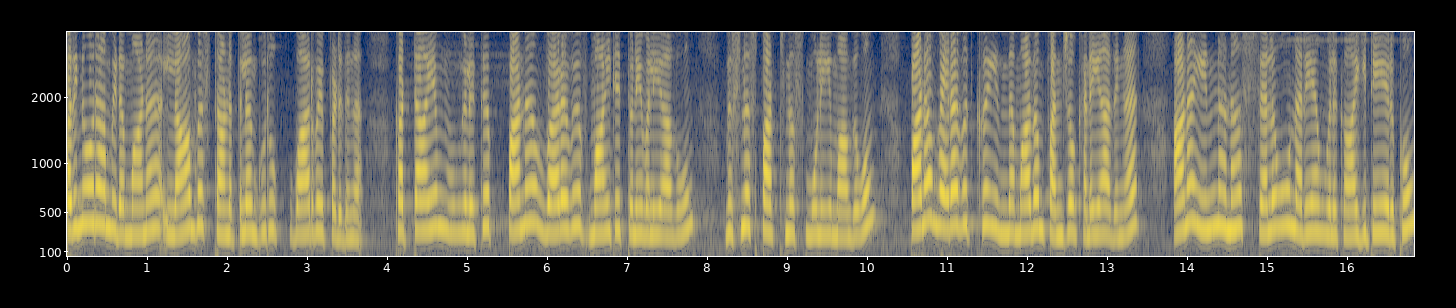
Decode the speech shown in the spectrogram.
பதினோராம் இடமான லாபஸ்தானத்தில் குரு பார்வைப்படுதுங்க. கட்டாயம் உங்களுக்கு பண வரவு வாழ்க்கை துணை வழியாகவும் பிஸ்னஸ் பார்ட்னர்ஸ் மூலியமாகவும் பண வரவுக்கு இந்த மாதம் பஞ்சம் கிடையாதுங்க. ஆனால் என்னென்னா செலவும் நிறைய உங்களுக்கு ஆகிட்டே இருக்கும்.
